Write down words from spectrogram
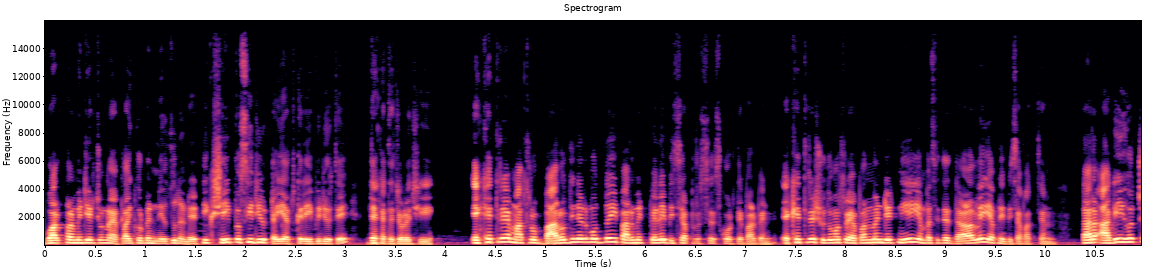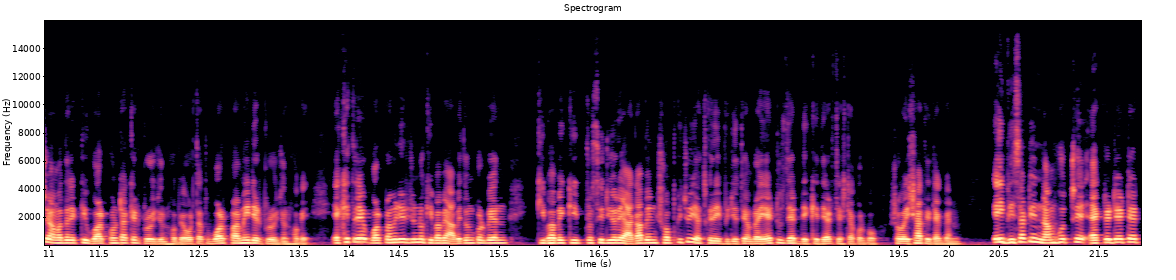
ওয়ার্ক পারমিটের জন্য অ্যাপ্লাই করবেন নিউজিল্যান্ডে, ঠিক সেই প্রসিডিউরটাই আজকের এই ভিডিওতে দেখাতে চলেছি। এক্ষেত্রে মাত্র বারো দিনের মধ্যেই পারমিট পেলে ভিসা প্রসেস করতে পারবেন। এক্ষেত্রে শুধুমাত্র অ্যাপয়েন্টমেন্ট ডেট নিয়েই এম্বাসিতে দাঁড়ালেই আপনি ভিসা পাচ্ছেন। তার আগেই হচ্ছে আমাদের একটি ওয়ার্ক কন্ট্রাক্টের প্রয়োজন হবে, অর্থাৎ ওয়ার্ক পারমিটের প্রয়োজন হবে। এক্ষেত্রে ওয়ার্ক পারমিটের জন্য কীভাবে আবেদন করবেন, কীভাবে কী প্রসিডিওরে আগাবেন সব কিছুই আজকের এই ভিডিওতে আমরা এ টু জেড দেখে দেওয়ার চেষ্টা করব। সবাই সাথে থাকবেন। এই ভিসাটির নাম হচ্ছে অ্যাক্রেডিটেড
